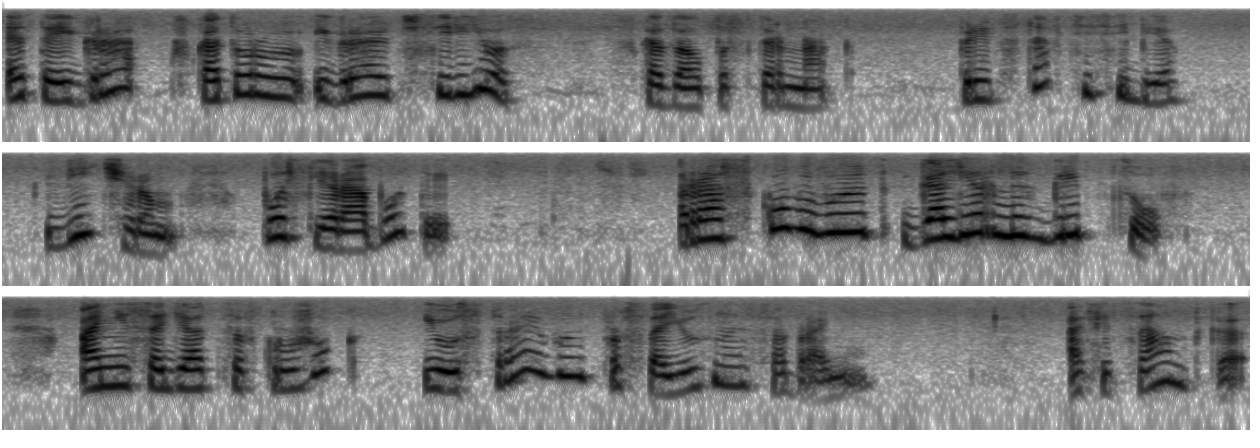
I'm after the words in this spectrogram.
«Это игра, в которую играют всерьез», — сказал Пастернак. «Представьте себе, вечером после работы расковывают галерных гребцов. Они садятся в кружок и устраивают профсоюзное собрание». Официантка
